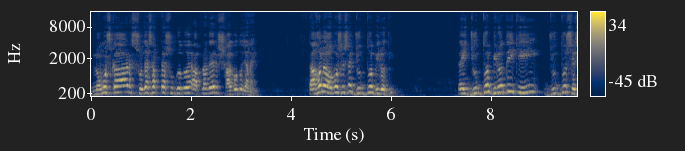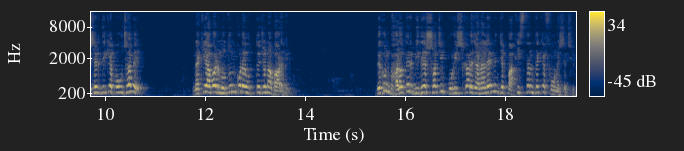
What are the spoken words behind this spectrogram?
নমস্কার, সোজা সাপটা সুব্রত আপনাদের স্বাগত জানাই। তাহলে অবশেষে যুদ্ধ বিরতি। তাই যুদ্ধ বিরতি কি যুদ্ধ শেষের দিকে পৌঁছাবে, নাকি আবার নতুন করে উত্তেজনা বাড়বে? দেখুন, ভারতের বিদেশ সচিব পরিষ্কার জানালেন যে পাকিস্তান থেকে ফোন এসেছিল।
